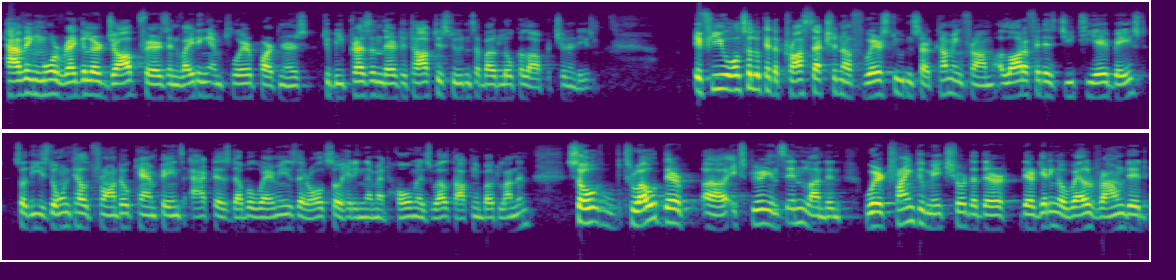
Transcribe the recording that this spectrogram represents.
having more regular job fairs, inviting employer partners to be present there to talk to students about local opportunities. If you also look at the cross-section of where students are coming from, a lot of it is GTA-based. So these Don't Tell Toronto campaigns act as double whammies. They're also hitting them at home as well, talking about London. So throughout their uh, experience in London, we're trying to make sure that they're, they're getting a well-rounded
